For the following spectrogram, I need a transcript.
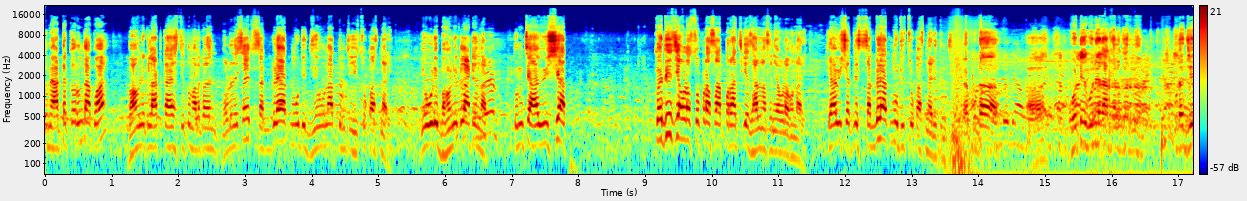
तुम्ही अटक करून दाखवा. भावनिक लाट काय असते तुम्हाला कळण फडणवीस साहेब सगळ्यात मोठी जीवनात तुमची ही चूक असणार आहे. एवढी भावनिक लाट येणार. तुमच्या आयुष्यात कधीच एवढा सोपडा साप राजकीय झाला नसेल एवढा होणार आहे. या आयुष्यातली सगळ्यात मोठी चूक असणार आहे तुमची. कुठं खोटे गुन्हे दाखल करणं कुठं जे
